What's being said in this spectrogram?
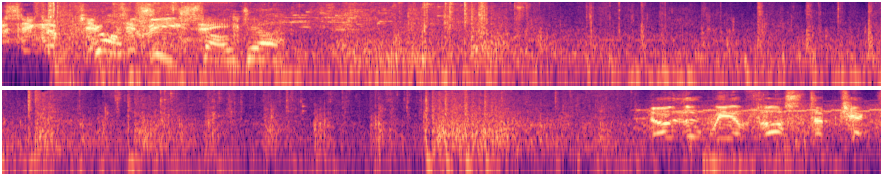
Losing objective easy. soldier! Know that we have lost objective.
